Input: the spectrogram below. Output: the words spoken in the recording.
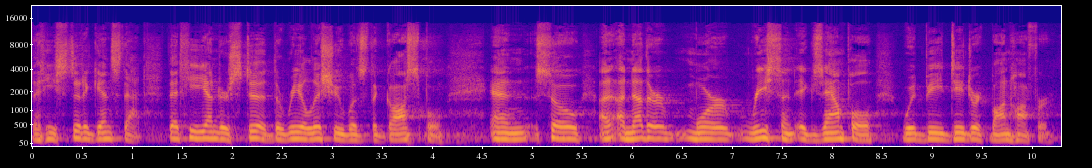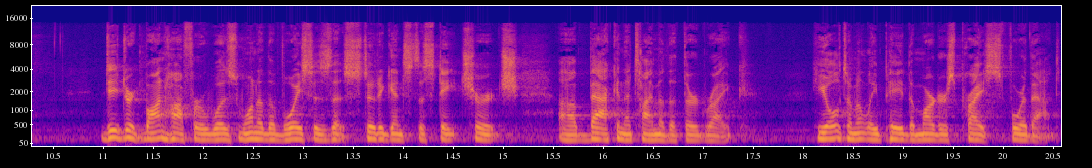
that he stood against that, that he understood the real issue was the gospel. And so, a- another more recent example would be Dietrich Bonhoeffer. Dietrich Bonhoeffer was one of the voices that stood against the state church uh, back in the time of the Third Reich. He ultimately paid the martyr's price for that,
